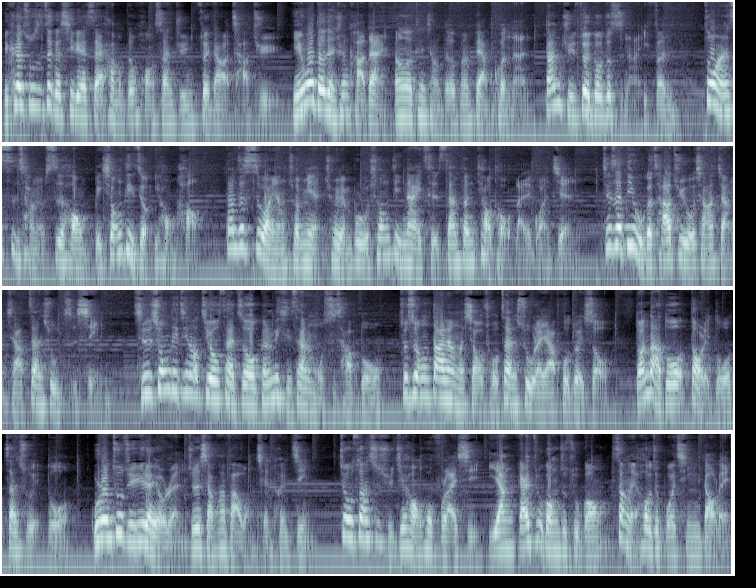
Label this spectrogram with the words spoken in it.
也可以说是这个系列赛他们跟黄山军最大的差距。也因为得点圈卡弹，让乐天抢得分非常困难，单局最多就只拿一分。纵然四场有四轰，比兄弟只有一轰好，但这四碗阳春面却远不如兄弟那一次三分跳投来的关键。接着第五个差距，我想要讲一下战术执行。其实兄弟进到季后赛之后，跟例行赛的模式差不多，就是用大量的小球战术来压迫对手，短打多，道理多，战术也多。无人出局，一垒有人，就是想办法往前推进。就算是许继宏或弗莱西一样，该助攻就助攻，上垒后就不会轻易盗垒。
